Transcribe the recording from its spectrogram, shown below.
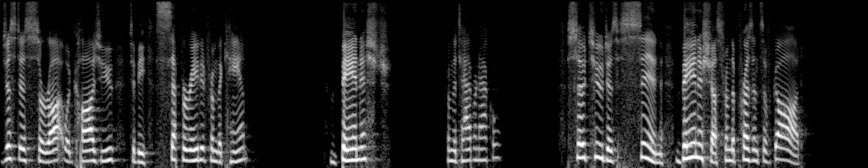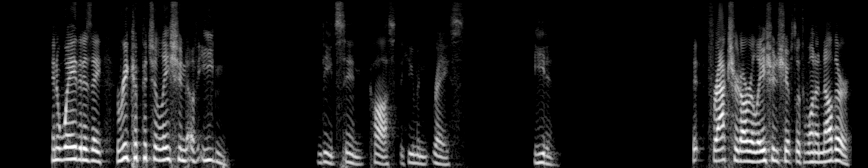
Just as Tzara'at would cause you to be separated from the camp, banished from the tabernacle, so too does sin banish us from the presence of God in a way that is a recapitulation of Eden. Indeed, sin cost the human race Eden. It fractured our relationships with one another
